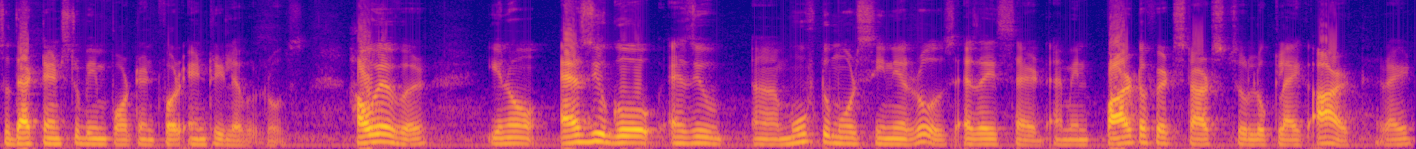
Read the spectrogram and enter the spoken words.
so that tends to be important for entry level roles. However you know as you go as you uh, move to more senior roles as i said i mean part of it starts to look like art right?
